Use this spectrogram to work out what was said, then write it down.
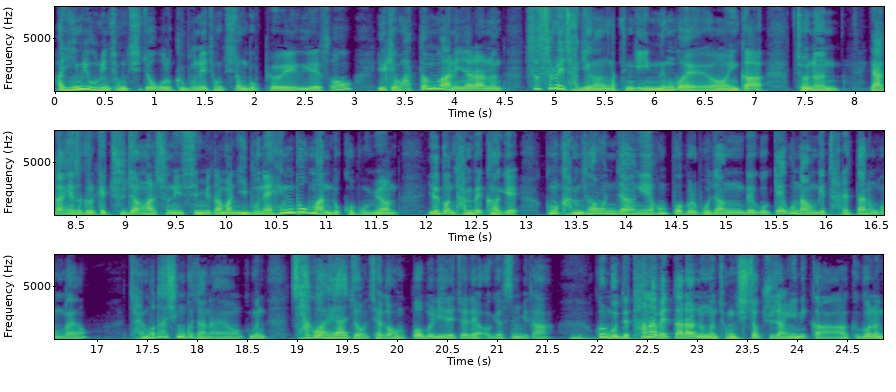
아 이미 우린 정치적으로 그분의 정치적 목표에 의해서 이렇게 왔던 거 아니냐라는 스스로의 자기감 같은 게 있는 거예요. 그러니까 저는 야당에서 그렇게 주장할 수는 있습니다만 이분의 행복만 놓고 보면 1번 담백하게 그러면 감사원장이 헌법으로 보장되고 깨고 나온 게 잘했다는 건가요? 잘못하신 거잖아요. 그러면 사과해야죠. 제가 헌법을 이래저래 어겼습니다. 음. 그럼 뭐 탄압했다라는 건 정치적 주장이니까 그거는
